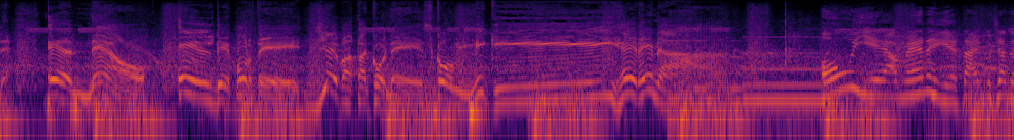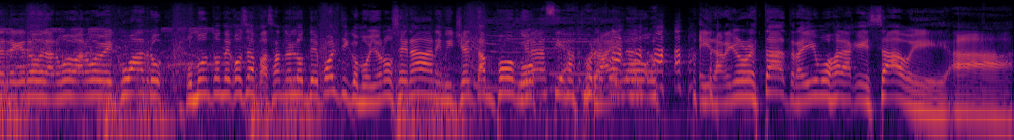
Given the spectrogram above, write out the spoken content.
And now, el deporte lleva tacones con Nicky Gerena. Oh yeah, man. Y estás escuchando el reguero de la nueva 94. Un montón de cosas pasando en los deportes. Y como yo no sé nada, ni Michelle tampoco. Gracias por traemos, Y Daniel no está. Traímos a la que sabe, a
